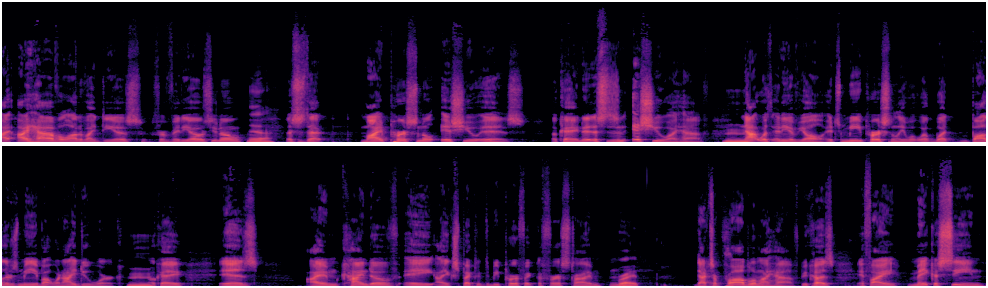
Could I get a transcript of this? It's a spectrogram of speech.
I, I have a lot of ideas for videos, you know. Yeah. It's just that my personal issue is okay. And this is an issue I have, mm-hmm. not with any of y'all. It's me personally. What what what bothers me about when I do work, mm-hmm. okay, is I'm kind of a I expect it to be perfect the first time. Right. That's a problem I have because if I make a scene,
